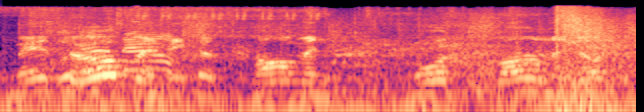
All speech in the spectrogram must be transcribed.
I made it so open because common board spawning open.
